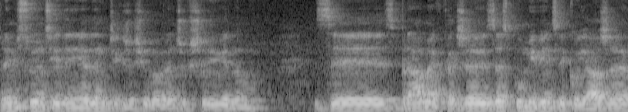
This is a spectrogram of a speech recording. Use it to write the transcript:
remisując 1-1, gdzie Grzesiu Wawręczuk strzelił jedną z, z bramek, także zespół mniej więcej kojarzę.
